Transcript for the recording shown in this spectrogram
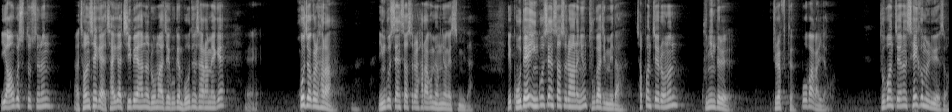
이 아우구스투스는 전 세계 자기가 지배하는 로마 제국의 모든 사람에게 호적을 하라. 인구 센서스를 하라고 명령했습니다. 이 고대의 인구 센서스를 하는 이유는 두 가지입니다. 첫 번째로는 군인들 드래프트 뽑아가려고. 두 번째는 세금을 위해서.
